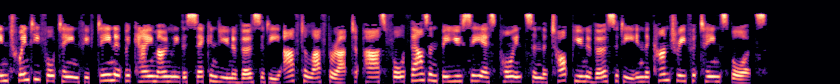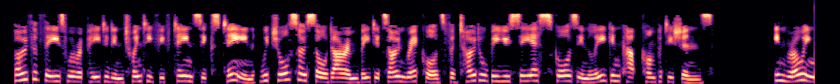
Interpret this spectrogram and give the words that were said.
In 2014-15 it became only the second university after Loughborough to pass 4,000 BUCS points and the top university in the country for team sports. Both of these were repeated in 2015-16, which also saw Durham beat its own records for total BUCS scores in league and cup competitions. In rowing,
